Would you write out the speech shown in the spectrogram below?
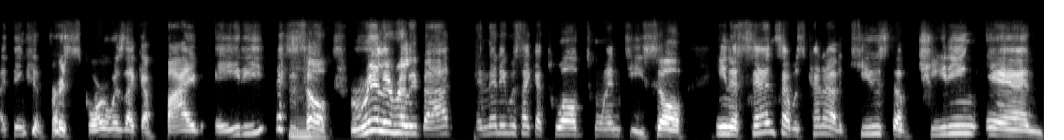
i think the first score was like a 580 so really really bad. And then it was like a 1220 so in a sense, I was kind of accused of cheating and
